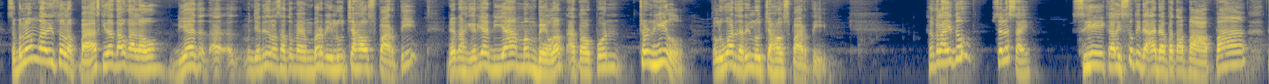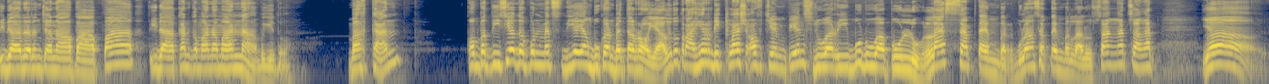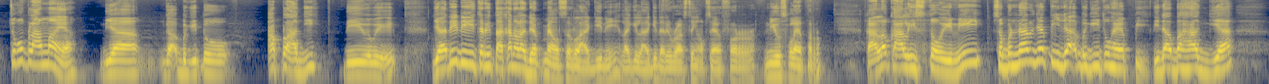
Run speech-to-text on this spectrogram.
Sebelum Kalisto lepas, kita tahu kalau dia eh, menjadi salah satu member di Lucha House Party. Dan akhirnya dia membelot ataupun turn heel keluar dari Lucha House Party. Setelah itu selesai. Si Kalisto tidak ada dapat apa-apa, tidak ada rencana apa-apa, tidak akan ke mana-mana begitu. Bahkan kompetisi ataupun match dia yang bukan Battle Royale itu terakhir di Clash of Champions 2020 last September, bulan September lalu. Sangat-sangat ya cukup lama ya. Dia nggak begitu up lagi di WWE. Jadi diceritakan oleh Dave Meltzer lagi nih, lagi-lagi dari Wrestling Observer Newsletter. Kalau Kalisto ini sebenarnya tidak begitu happy, tidak bahagia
